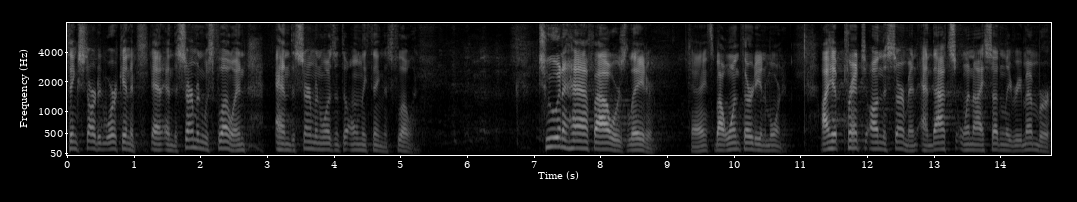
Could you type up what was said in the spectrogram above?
things started working and, and, and the sermon sermon was flowing, and the sermon wasn't the only thing that's flowing. Two and a half hours later, okay, it's about 1.30 in the morning, I hit print on the sermon, and that's when I suddenly remember,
